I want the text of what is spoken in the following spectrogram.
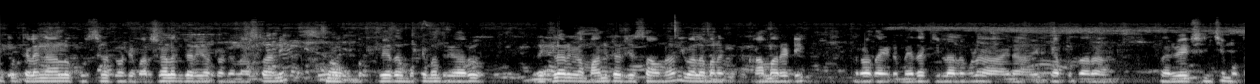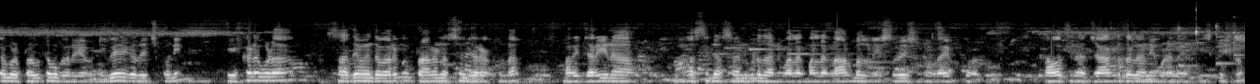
ఇప్పుడు తెలంగాణలో కూర్చున్నటువంటి వర్షాలకు జరిగినటువంటి నష్టాన్ని పేద ముఖ్యమంత్రి గారు రెగ్యులర్గా మానిటర్ చేస్తూ ఉన్నారు. ఇవాళ మనకు కామారెడ్డి తర్వాత ఇటు మెదక్ జిల్లాలో కూడా ఆయన హెలికాప్టర్ ద్వారా పర్యవేక్షించి మొత్తం కూడా ప్రభుత్వం ఒక నివేదిక తెచ్చుకొని ఎక్కడ కూడా సాధ్యమైనంత వరకు ప్రాణ నష్టం జరగకుండా మరి జరిగిన ఆస్తి నష్టాన్ని కూడా దాన్ని వాళ్ళకి మళ్ళీ నార్మల్ రిస్టరేషన్ లైఫ్ కొరకు కావాల్సిన జాగ్రత్తలన్నీ కూడా మేము తీసుకుంటాం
